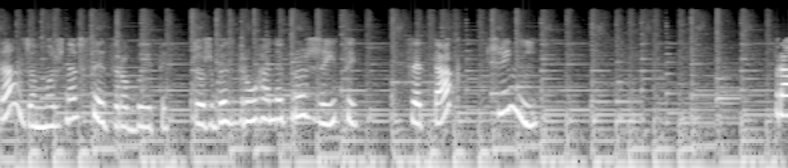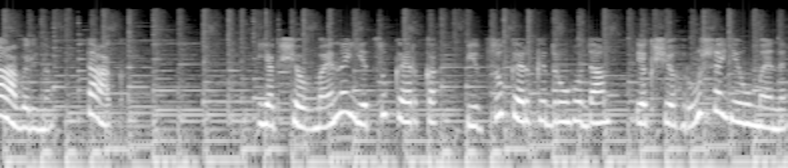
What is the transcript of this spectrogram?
разом можна все зробити, тож без друга не прожити. Це так чи ні? Правильно, так. Якщо в мене є цукерка, пів цукерки другу дам. Якщо груша є у мене,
